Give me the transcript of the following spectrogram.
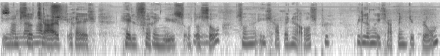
die sondern im Sozialbereich Helferin ist oder mhm. so, sondern ich habe eine Ausbildung, ich habe ein Diplom,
